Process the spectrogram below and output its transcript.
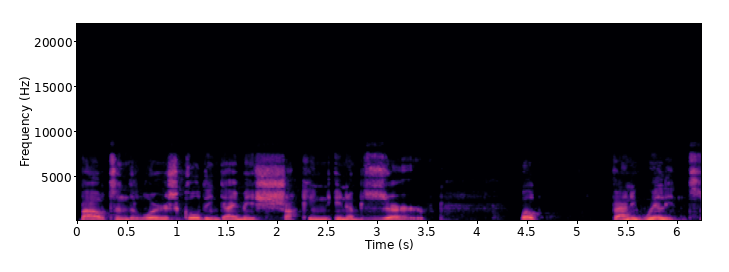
about and the lawyers call the indictment shocking and absurd. Well, Fani Willis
